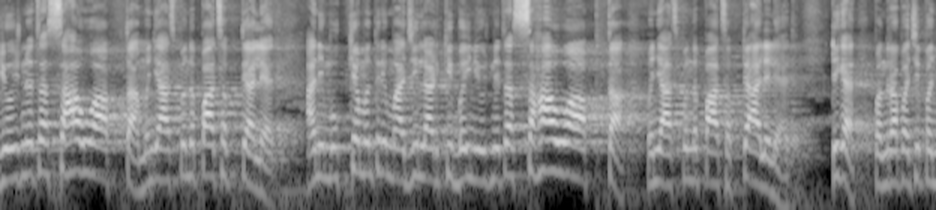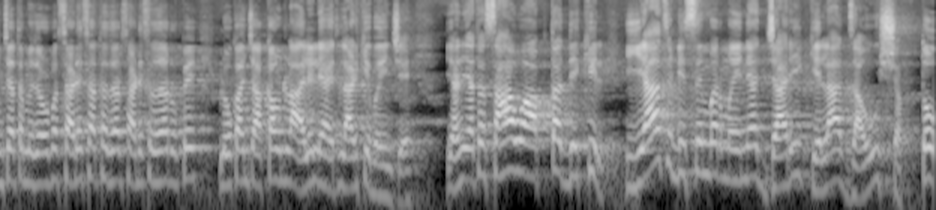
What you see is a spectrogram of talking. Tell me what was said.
योजनेचा सहावा हप्ता म्हणजे आजपर्यंत पाच हप्ते आले आहेत. आणि मुख्यमंत्री माझी लाडकी बहीण योजनेचा सहावा हप्ता म्हणजे आजपर्यंत पाच हप्ते आलेले आहेत. ठीक आहे? पंधरा पाचशे पंच्याहत्तर म्हणजे जवळपास साडेसात हजार साडेसात हजार रुपये लोकांच्या अकाउंटला आलेले आहेत लाडकी बहीणचे. आणि याचा सहावा हप्ता देखील याच डिसेंबर महिन्यात जारी केला जाऊ शकतो.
